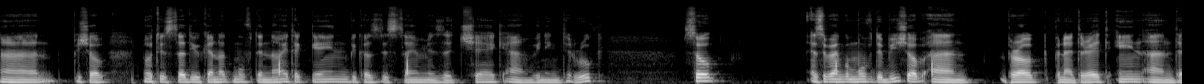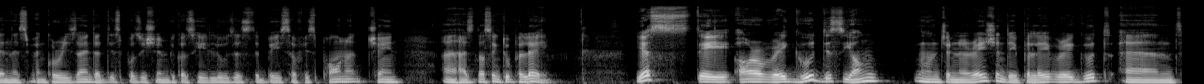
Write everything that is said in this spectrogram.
uh, bishop notice that you cannot move the knight again because this time is a check and winning the rook. So Spanko moved the bishop and Parag penetrate in and then Spanko resigned at this position because he loses the base of his pawn chain and has nothing to play. Yes, they are very good. This young generation, they play very good and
